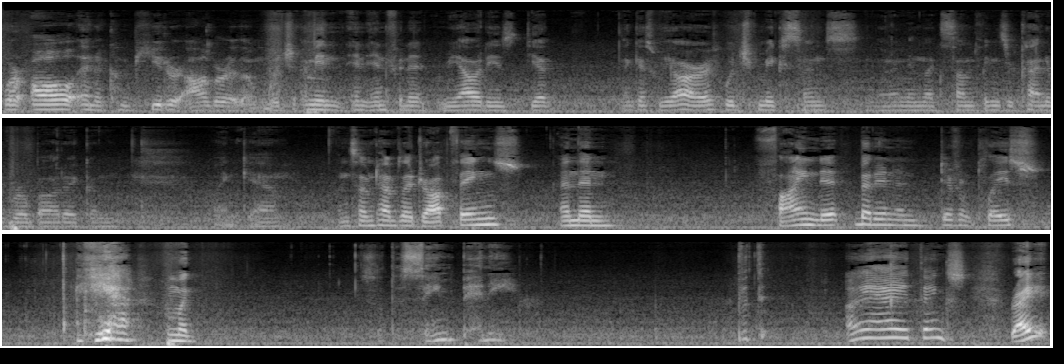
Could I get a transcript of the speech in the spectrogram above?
we're all in a computer algorithm, which, I mean, in infinite realities, yet I guess we are, which makes sense. I mean, like, some things are kind of robotic. and like, yeah. And sometimes I drop things and then find it, but in a different place. Yeah, I'm like, is it the same penny? But, the, okay, oh, thanks, right?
